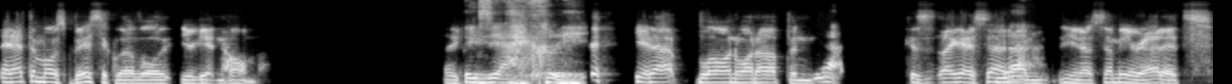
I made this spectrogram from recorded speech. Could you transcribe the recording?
And at the most basic level, you're getting home. Like, exactly. You're not blowing one up. And yeah. Because, like I said, yeah. on you know some of your edits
